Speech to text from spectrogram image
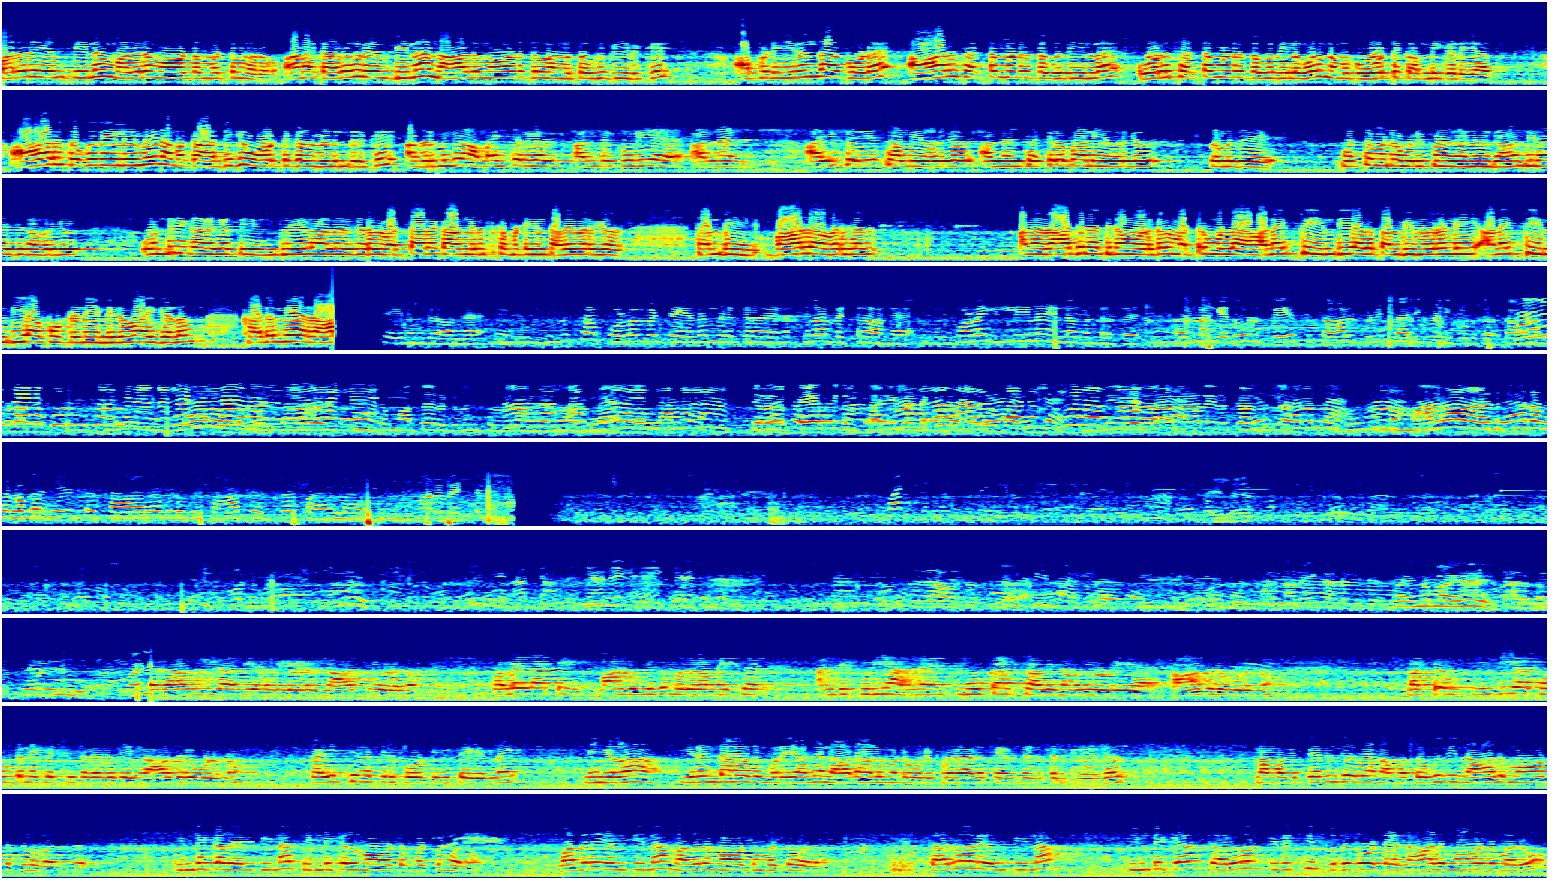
மதுரை எம்பினா மதுரை மாவட்டம் மட்டும் வரும். ஆனால் கரூர் எம்பினா நாலு மாவட்டத்தில் நம்ம தொகுதி இருக்கு. அப்படி இருந்தா கூட ஆறு சட்டமன்ற தொகுதியில் ஒரு சட்டமன்ற தொகுதியில் கூட நமக்கு ஓட்டு கம்மி கிடையாது. ஆறு தொகுதியிலையுமே நமக்கு அதிக ஓட்டுகள் விழுந்திருக்கு. மிக அமைச்சர்கள் அன்புக்குரிய அண்ணன் ஐ. பெரியசாமி அவர்கள் அண்ணன் சக்கரபாணி அவர்கள் நமது சட்டமன்ற உறுப்பினர் அண்ணன் காந்திராஜன் அவர்கள் ஒன்றிய கழகத்தின் செயலாளர்கள் வட்டார காங்கிரஸ் கமிட்டியின் தலைவர்கள் தம்பி பாலு அவர்கள் அண்ணன் ராஜரத்தினம் அவர்கள் மற்றும் உள்ள அனைத்து இந்தியா தம்பி முரளி அனைத்து இந்தியா கூட்டணி நிர்வாகிகளும் கடுமையா ரா- செய்யணுங்கிறாங்க புதுசா குளம் வெட்ட இடம் இருக்கிற இடத்துல வெட்டுறாங்க குளம் இல்லைன்னா என்ன பண்றது அது நாங்க ஏதோ ஒன்று பேசி சால்வ் பண்ணி சரி பண்ணி கொடுக்குறோம் கவலைப்படாத தான் இருக்குதுன்னு சொல்றாங்க எல்லாருமே சரி அதை பேசிக்கோம் சரி பண்ணி கொடுக்குறோம் இது எல்லா நாளும் இருக்காதுல்ல மரம் அடிச்சுட்டு அந்த பக்கம் வீட்டில் சாரப்படுது பார்த்துட்டு தான் பயமா இருக்குது மரம் வெட்டணுமா ராகுல் காந்தி அவர்களுடன் ஆசியுடனும் தமிழ்நாட்டின் மாண்புமிகு முதலமைச்சர் அன்பிற்குரிய அண்ணன் மு க ஸ்டாலின் அவர்களுடைய ஆதரவுடனும் மற்றும் இந்தியா கூட்டணி கட்சி தலைவர்களின் ஆதரவுடனும் கைச்சின்னத்தில் போட்டியிட்ட என்னை நீங்கள்லாம் இரண்டாவது முறையாக நாடாளுமன்ற உறுப்பினராக தேர்ந்தெடுத்திருக்கிறீர்கள். நமக்கு தெரிஞ்சதுதான் நம்ம தொகுதி நாலு மாவட்டத்தில் வருது. திண்டுக்கல் எம்பினா திண்டுக்கல் மாவட்டம் மட்டும் வரும். மதுரை எம்பினா மதுரை மாவட்டம் மட்டும் வரும். கரூர் எம்பினா திண்டுக்கல் கரூர் திருச்சி புதுக்கோட்டை நாலு மாவட்டம் வரும்.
